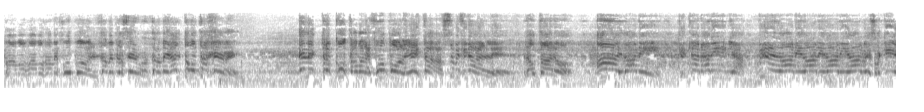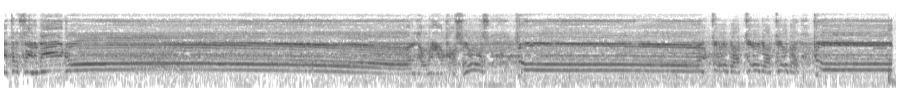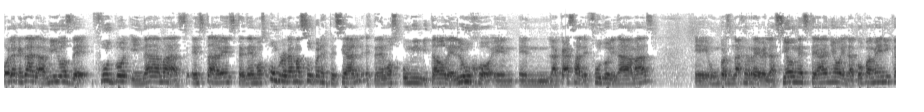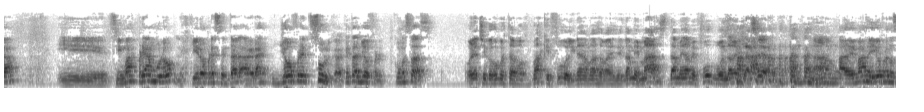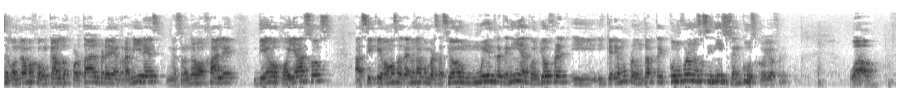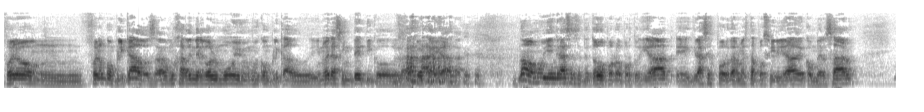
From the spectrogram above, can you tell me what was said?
Vamos, Hola, ¿qué tal amigos de Fútbol y nada más? Esta vez tenemos un programa súper especial, eh, tenemos un invitado de lujo en, en la casa de Fútbol y nada más, eh, un personaje revelación este año en la Copa América. Y sin más preámbulo, les quiero presentar al gran Joffred Zulka. ¿Qué tal Joffred? ¿Cómo estás? Hola chicos, ¿cómo estamos? Más que fútbol y nada más, dame, más, dame, dame fútbol, dame placer. Ah, Además de Joffred nos encontramos con Carlos Portal, Brian Ramírez, nuestro nuevo jale, Diego Collazos. Así que vamos a tener una conversación muy entretenida con Joffred y, y queríamos preguntarte cómo fueron esos inicios en Cusco, Joffred. wow, fueron, fueron complicados, ¿ah? un jardín del gol muy, muy complicado y no era sintético la peor calidad. ¿ah? No, muy bien, gracias ante todo por la oportunidad, eh, gracias por darme esta posibilidad de conversar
